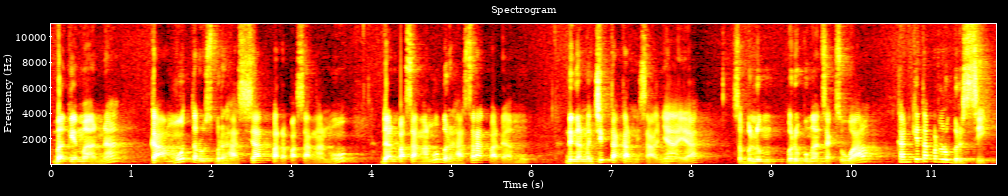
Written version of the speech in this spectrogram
bagaimana kamu terus berhasrat pada pasanganmu dan pasanganmu berhasrat padamu. Dengan menciptakan misalnya ya sebelum berhubungan seksual kan kita perlu bersih.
